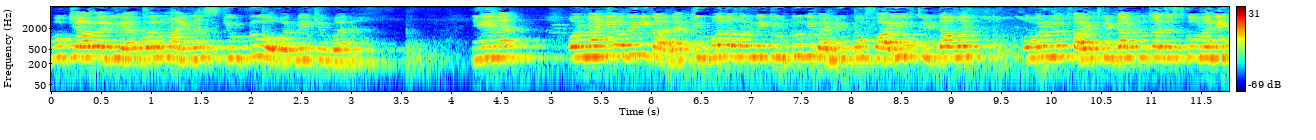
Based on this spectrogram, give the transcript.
वो क्या वैल्यू है? One minus Q two over में क्यू वन है। ये है। और मैंने अभी निकाला क्यू वन ओवर में क्यू टू की वैल्यू को five of theta one over में फाइव थीटा टू था, जिसको मैंने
